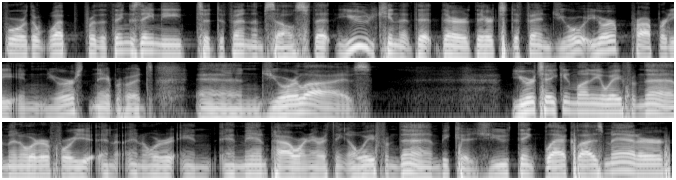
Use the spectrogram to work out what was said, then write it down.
for the web for the things they need to defend themselves that you can that they're there to defend your your property in your neighborhoods and your lives you're taking money away from them in order for you in, in order in, in manpower and everything away from them because you think black lives matter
